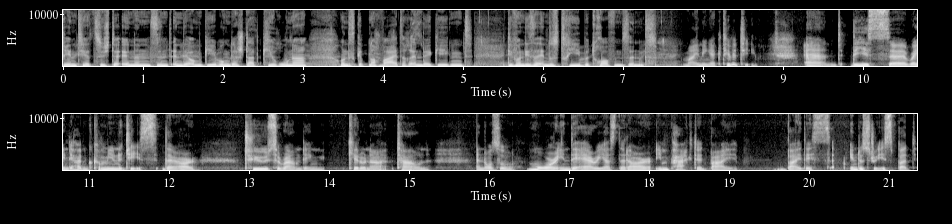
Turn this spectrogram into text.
Rentierzüchterinnen sind in der Umgebung der Stadt Kiruna und es gibt noch weitere in der Gegend, die von dieser Industrie betroffen sind. Mining activity. And these uh, reindeer hunting communities, there are two surrounding Kiruna town and also more in the areas that are impacted by by these industries. But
